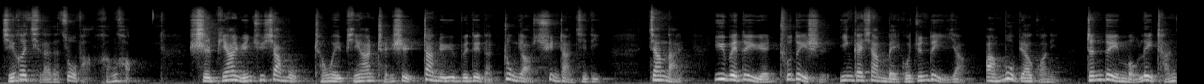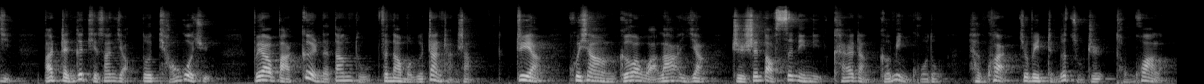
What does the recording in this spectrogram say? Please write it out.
结合起来的做法很好，使平安园区项目成为平安城市战略预备队的重要训战基地。将来预备队员出队时，应该像美国军队一样，按目标管理，针对某类场景，把整个铁三角都调过去，不要把个人的单独分到某个战场上，这样会像格瓦拉一样，只身到森林里开展革命活动，很快就被整个组织同化了。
